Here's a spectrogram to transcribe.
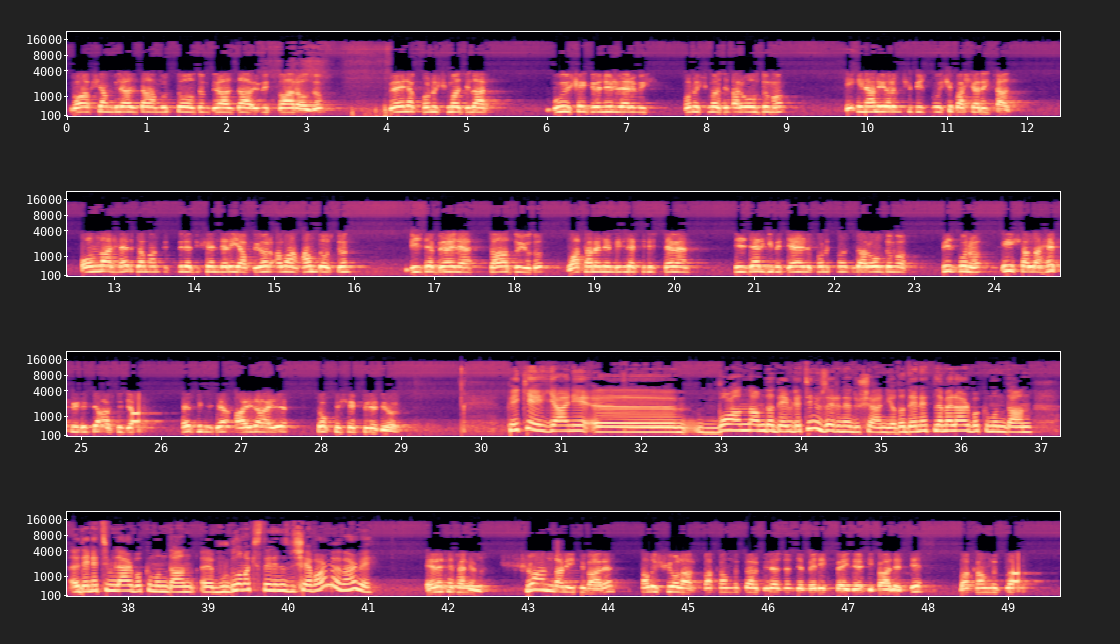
bu akşam biraz daha mutlu oldum, biraz daha ümit var oldum. Böyle konuşmacılar, bu işe gönül vermiş konuşmacılar oldu mu? E, inanıyorum ki biz bu işi başaracağız. Onlar her zaman üstüne düşenleri yapıyor ama hamdolsun biz de böyle sağduyulu, vatanını, milletini seven, sizler gibi değerli konuşmacılar oldu mu? Biz bunu inşallah hep birlikte aşacağız. Hepinize ayrı ayrı çok teşekkür ediyorum. Peki yani e, bu anlamda devletin üzerine düşen ya da denetlemeler bakımından, e, denetimler bakımından e, vurgulamak istediğiniz bir şey var mı Ömer Bey? Evet efendim. Şu andan itibaren çalışıyorlar. Bakanlıklar biraz önce Melih Bey de ifade etti. Bakanlıklar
